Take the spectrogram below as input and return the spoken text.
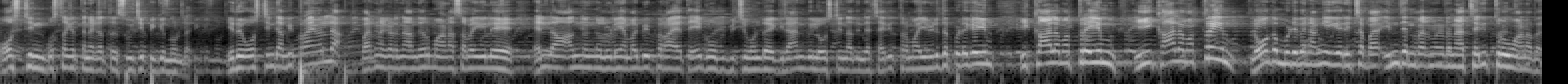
ഓസ്റ്റിൻ പുസ്തകത്തിനകത്ത് സൂചിപ്പിക്കുന്നുണ്ട്. ഇത് ഓസ്റ്റിന്റെ അഭിപ്രായമല്ല. ഭരണഘടനാ നിർമ്മാണ സഭയിലെ എല്ലാ അംഗങ്ങളുടെയും അഭിപ്രായത്തെ ഏകോപിപ്പിച്ചുകൊണ്ട് ഗ്രാൻവിൽ ഓസ്റ്റിൻ അതിന്റെ ചരിത്രമായി എഴുതപ്പെടുകയും ഇക്കാലം കാലം അത്രയും ഈ കാലം അത്രയും ലോകം മുഴുവൻ അംഗീകരിച്ച ഇന്ത്യൻ ഭരണഘടനാ ചരിത്രവുമാണത്.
